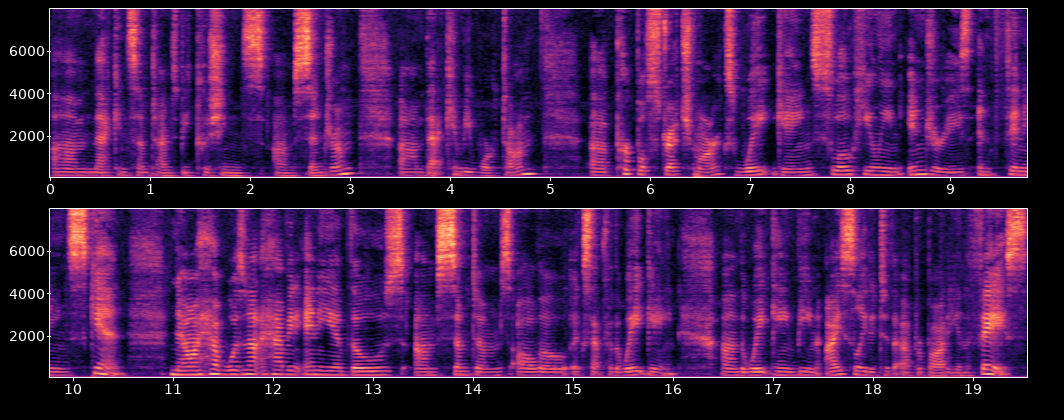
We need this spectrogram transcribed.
Um, that can sometimes be Cushing's um, syndrome. Um, that can be worked on. Uh, purple stretch marks, weight gain, slow healing injuries, and thinning skin. Now, I have was not having any of those um, symptoms, although except for the weight gain, um, the weight gain being isolated to the upper body and the face.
